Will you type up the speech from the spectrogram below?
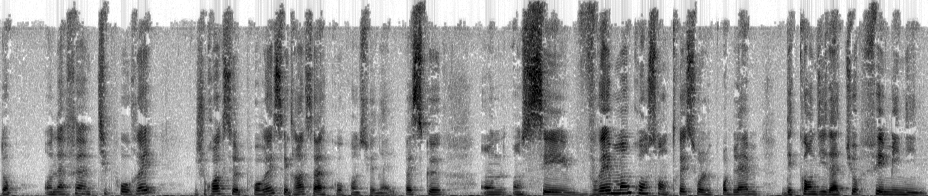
Donc, on a fait un petit progrès. Je crois que ce progrès, c'est grâce à la Cour constitutionnelle, parce que on s'est vraiment concentré sur le problème des candidatures féminines.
